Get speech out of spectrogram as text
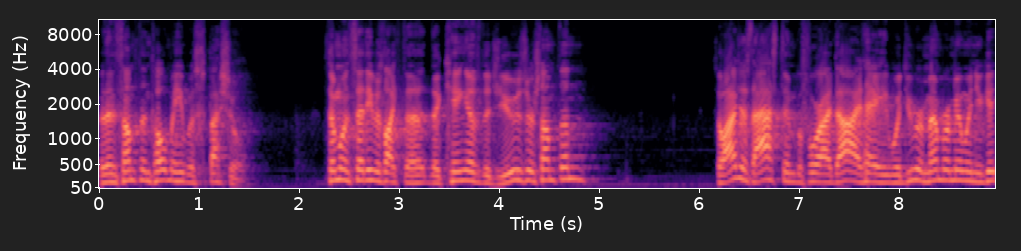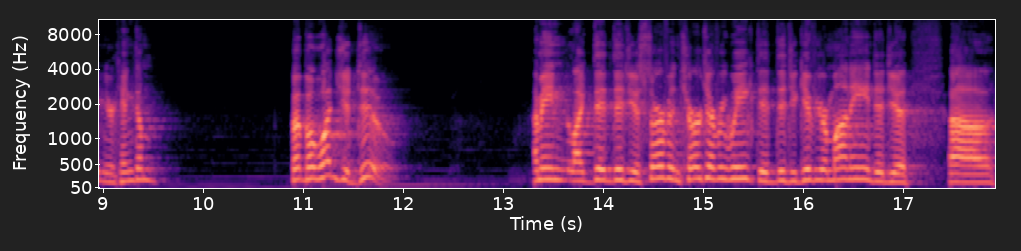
But then something told me he was special. Someone said he was like the, the king of the Jews or something. So I just asked him before I died, hey, would you remember me when you get in your kingdom? But, but what'd you do? I mean, like, did, did you serve in church every week? Did, did you give your money? Did you, uh,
